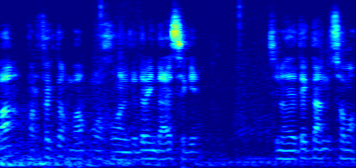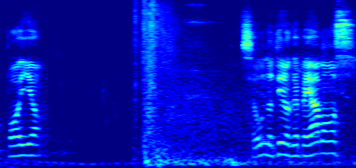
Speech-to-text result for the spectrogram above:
Va, perfecto. Vamos, ojo con el T-30S que si nos detectan somos pollo. Segundo tiro que pegamos.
